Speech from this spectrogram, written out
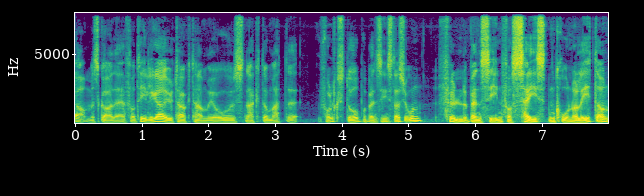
Ja, vi skal det. For tidligere Utakt har vi jo snakket om at eh, folk står på bensinstasjonen, fyller bensin for 16 kroner literen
